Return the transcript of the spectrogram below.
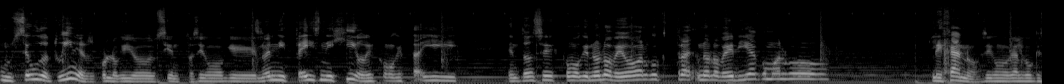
un pseudo twinner, por lo que yo siento, así como que no es ni face ni heel, es como que está ahí. Entonces, como que no lo veo algo extra, no lo vería como algo lejano, así como que algo que,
